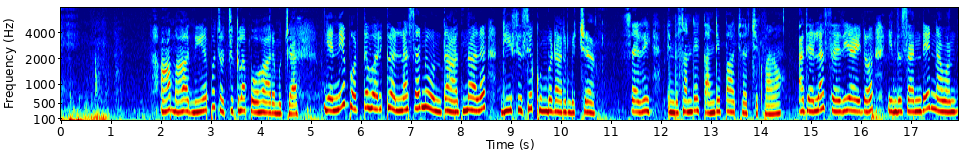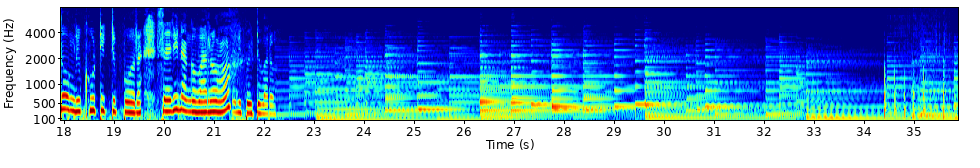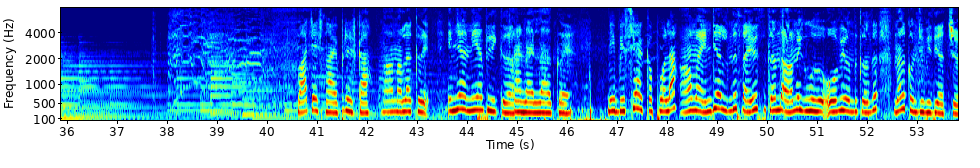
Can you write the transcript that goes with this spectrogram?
ஆமா நீ எப்ப சர்ச்சுக்குலாம் போக ஆரம்பிச்ச? என்னைய பொறுத்த வரைக்கும் எல்லா சாமியும் உண்டு அதனால ஜீசஸே கும்பிட ஆரம்பிச்சேன். சரி இந்த சண்டே கண்டிப்பா சர்ச்சுக்கு வரோம். அதெல்லாம் சரியாயிடும். இந்த சண்டே நான் வந்து உங்களை கூட்டிட்டு போறேன். சரி நாங்க வரோம். சரி போயிட்டு வரோம். வா சேஷ்னா எப்படி இருக்கா நான் நல்லா இருக்கிறேன் இனியா நீ எப்படி இருக்கிற நான் நல்லா இருக்கேன் நீ பிஸியா இருக்க போல ஆமா இந்தியால இருந்து சைவ சித்தாந்த ஆன்மீக ஓவியம் வந்துருக்காங்க அதனால கொஞ்சம் பிஸியாச்சு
